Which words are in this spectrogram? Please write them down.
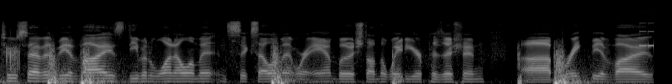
Two seven. Be advised. Demon one element and six element were ambushed on the way to your position. Uh, break. Be advised.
